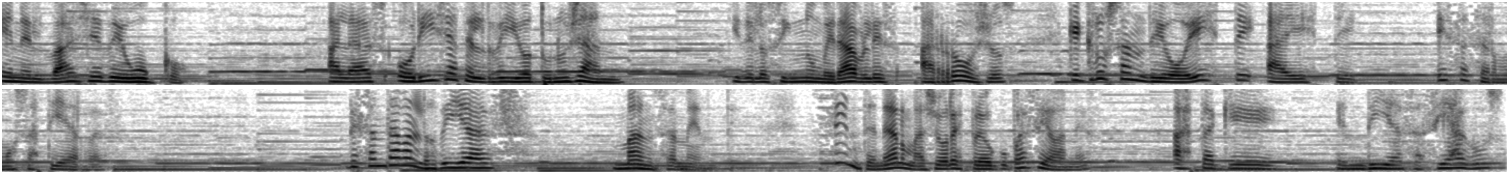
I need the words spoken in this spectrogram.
en el valle de Uco, a las orillas del río Tunuyán y de los innumerables arroyos que cruzan de oeste a este esas hermosas tierras. Desandaban los días mansamente, sin tener mayores preocupaciones, hasta que, en días asiagos,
